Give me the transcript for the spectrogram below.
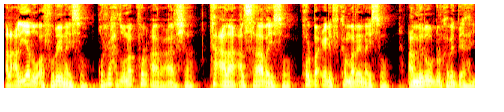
calcalyadu afurinayso qorraxduna kul caarcaarsha ka calaacalsaabayso kolba cidhif ka marinayso camiruu dhulkaba daahay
